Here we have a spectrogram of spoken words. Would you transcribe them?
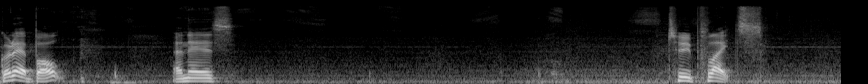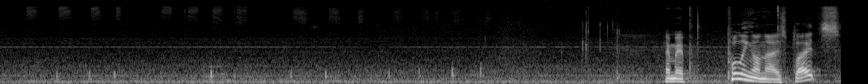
We've got our bolt and there's two plates. And we're pulling on those plates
